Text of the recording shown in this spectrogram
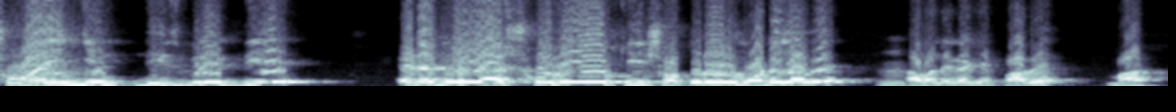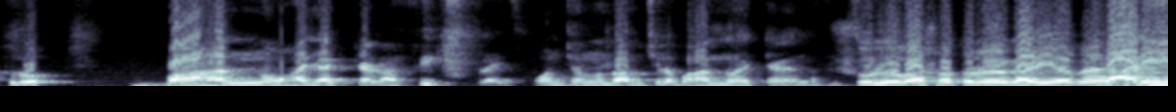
সোয়া ইঞ্জিন ডিস ব্রেক দিয়ে। এটা দু হাজার ষোলো কি সতেরোর মডেল হবে? আমাদের কাছে পাবে মাত্র বাহান্ন হাজার টাকা ফিক্স প্রাইস পঞ্চান্ন দাম ছিল বাহান্ন হাজার টাকা ষোলো বা সতেরোর গাড়ি হবে? গাড়ি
